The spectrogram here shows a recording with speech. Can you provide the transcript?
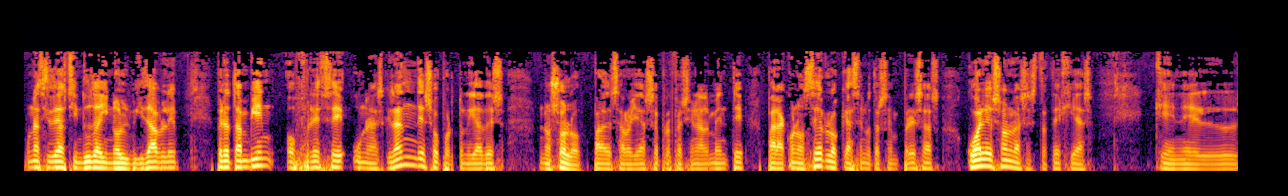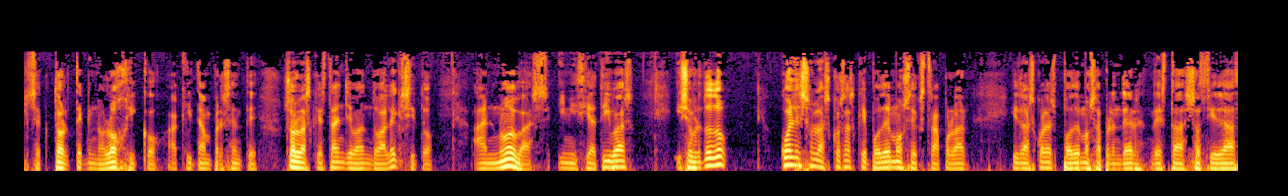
una ciudad sin duda inolvidable, pero también ofrece unas grandes oportunidades no solo para desarrollarse profesionalmente, para conocer lo que hacen otras empresas, cuáles son las estrategias que en el sector tecnológico aquí tan presente son las que están llevando al éxito, a nuevas iniciativas y sobre todo cuáles son las cosas que podemos extrapolar y de las cuales podemos aprender de esta sociedad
